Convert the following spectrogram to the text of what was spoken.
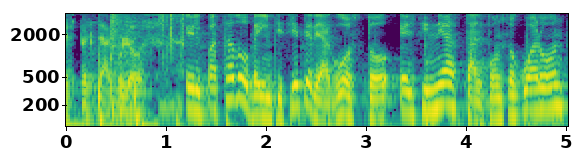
Espectáculos. El pasado 27 de agosto, el cineasta Alfonso Cuarón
